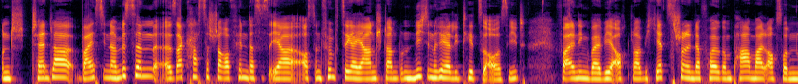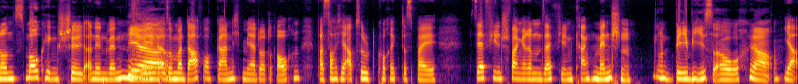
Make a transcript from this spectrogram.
Und Chandler weist ihn ein bisschen äh, sarkastisch darauf hin, dass es eher aus den 50er Jahren stammt und nicht in Realität so aussieht. Vor allen Dingen, weil wir auch, glaube ich, jetzt schon in der Folge ein paar Mal auch so ein Non-Smoking-Schild an den Wänden ja. sehen. Also man darf auch gar nicht mehr dort rauchen, was auch ja absolut korrekt ist bei sehr vielen Schwangeren und sehr vielen kranken Menschen. Und Babys auch, ja. Ja.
